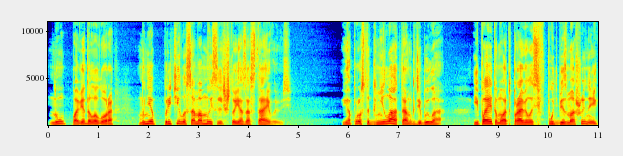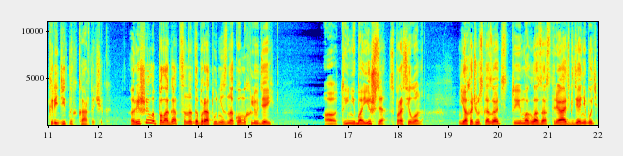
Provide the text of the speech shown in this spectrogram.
«Ну», — поведала Лора, — «мне притила сама мысль, что я застаиваюсь. Я просто гнила там, где была, и поэтому отправилась в путь без машины и кредитных карточек. Решила полагаться на доброту незнакомых людей». «А ты не боишься?» — спросил он. «Я хочу сказать, ты могла застрять где-нибудь,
